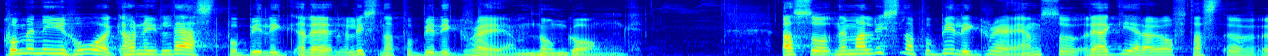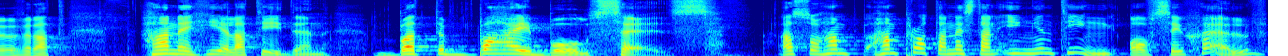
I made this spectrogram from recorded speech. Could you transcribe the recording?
Kommer ni ihåg, har ni läst på Billy, eller lyssnat på Billy Graham någon gång? Alltså, när man lyssnar på Billy Graham så reagerar jag oftast över att han är hela tiden But the Bible says. Alltså han, han pratar nästan ingenting av sig själv,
